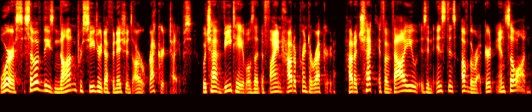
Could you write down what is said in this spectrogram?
Worse, some of these non procedure definitions are record types, which have V tables that define how to print a record, how to check if a value is an instance of the record, and so on.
